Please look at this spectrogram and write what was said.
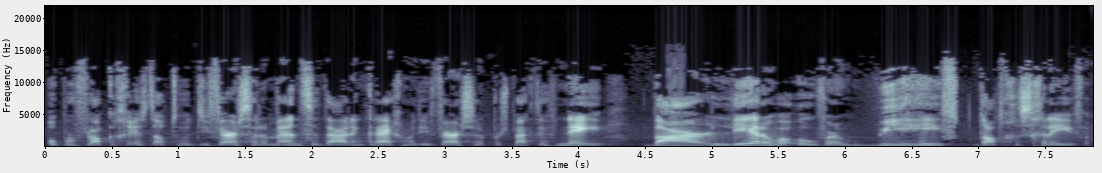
oppervlakkige is dat we diversere mensen daarin krijgen met diversere perspectief. Nee, waar leren we over? Wie heeft dat geschreven?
